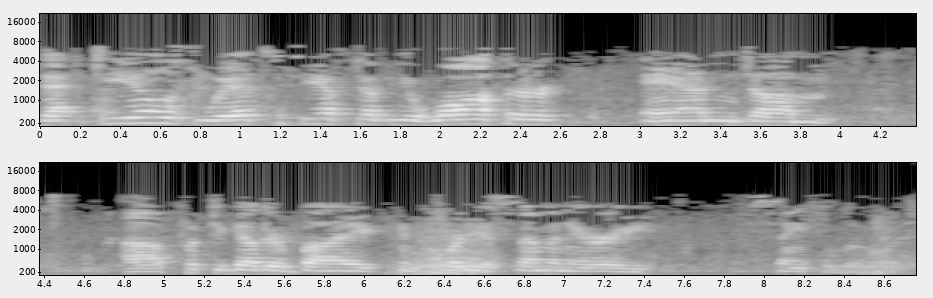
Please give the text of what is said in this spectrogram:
that deals with C.F.W. Walther and um, uh, put together by Concordia Seminary, St. Louis.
